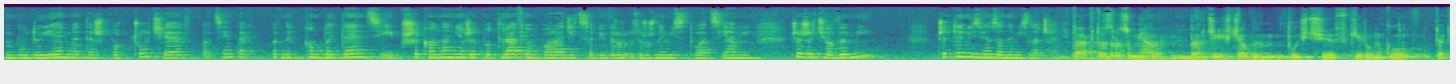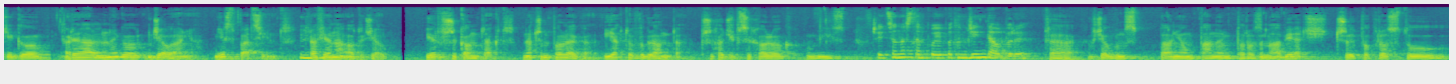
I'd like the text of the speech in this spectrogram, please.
budujemy też poczucie w pacjentach pewnych kompetencji i przekonania, że potrafią poradzić sobie z różnymi sytuacjami, czy życiowymi, czy tymi związanymi z leczeniem. Tak, to zrozumiałe. Bardziej chciałbym pójść w kierunku takiego realnego działania. Jest pacjent, trafia na oddział. Pierwszy kontakt, na czym polega? Jak to wygląda? Przychodzi psycholog, mówi... Czyli co następuje po tym dzień dobry? Tak, chciałbym z panią, panem porozmawiać, czy po prostu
